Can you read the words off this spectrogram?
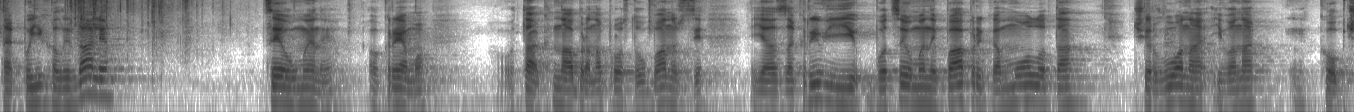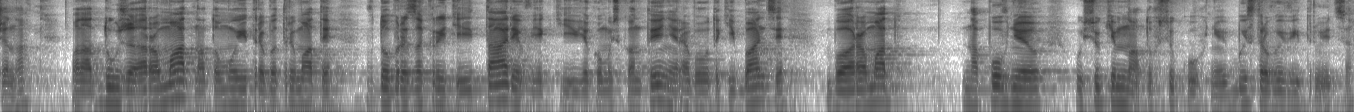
Так, поїхали далі. Це у мене окремо отак набрана просто у баночці. Я закрив її, бо це у мене паприка молота, червона і вона копчена. Вона дуже ароматна, тому її треба тримати в добре закритій тарі, в, якій, в якомусь контейнері або у такій банці, бо аромат наповнює усю кімнату, всю кухню і швидко вивітрюється.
